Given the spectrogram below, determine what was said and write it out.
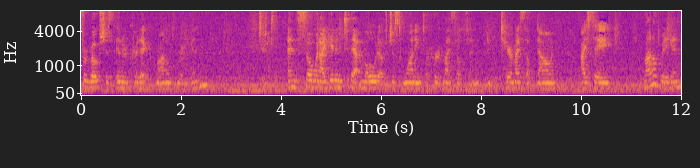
ferocious inner critic Ronald Reagan. Yeah. And so when I get into that mode of just wanting to hurt myself and you know tear myself down, I say, Ronald Reagan,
